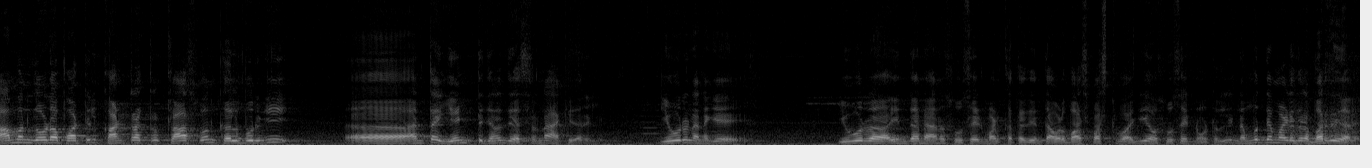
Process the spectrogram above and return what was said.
Ramangouda Patil contractor class one Kalaburagi ಅಂತ ಎಂಟು ಜನದ ಹೆಸರನ್ನ ಹಾಕಿದ್ದಾರೆ ಇಲ್ಲಿ. ಇವರು ನನಗೆ, ಇವರ ಇಂದ ನಾನು ಸೂಸೈಡ್ ಮಾಡ್ಕೊತಾ ಇದ್ದೀನಿ ಅಂತ ಅವಳು ಭಾಳ ಸ್ಪಷ್ಟವಾಗಿ ಅವ್ರು ಸೂಸೈಡ್ ನೋಟಲ್ಲಿ ನಮ್ಮದೇ ಮಾಡಿದ್ದಾರೆ ಬರೆದಿದ್ದಾರೆ.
